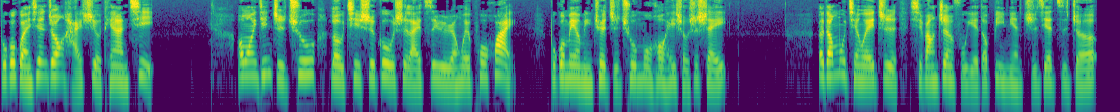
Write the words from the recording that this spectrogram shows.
不过管线中还是有天然气。欧盟已经指出，漏气事故是来自于人为破坏，不过没有明确指出幕后黑手是谁。而到目前为止，西方政府也都避免直接自责。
